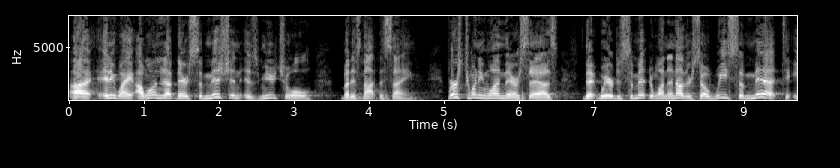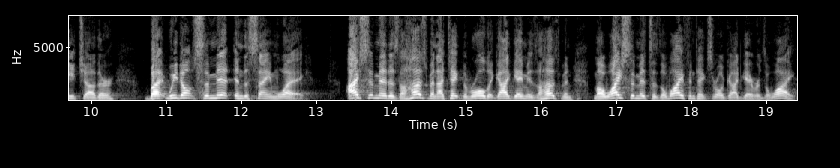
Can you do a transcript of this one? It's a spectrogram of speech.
Uh, anyway, I wanted up there submission is mutual, but it's not the same. Verse 21 there says that we're to submit to one another. So we submit to each other, but we don't submit in the same way. I submit as a husband, I take the role that God gave me as a husband. My wife submits as a wife and takes the role God gave her as a wife.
